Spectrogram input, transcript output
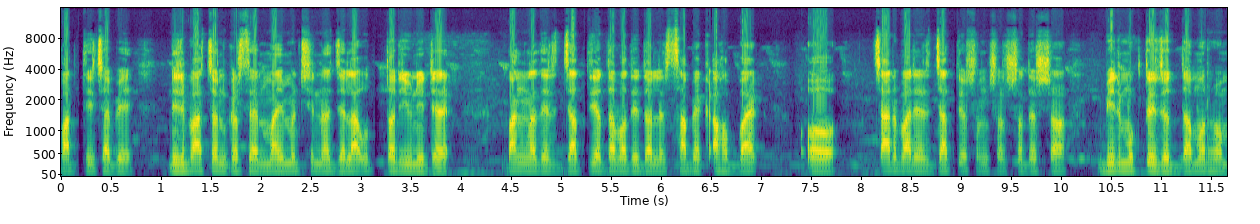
প্রার্থী হিসাবে নির্বাচন করছেন ময়মনসিংহ জেলা উত্তর ইউনিটে বাংলাদেশ জাতীয়তাবাদী দলের সাবেক আহ্বায়ক ও চারবারের জাতীয় সংসদ সদস্য বীর মুক্তিযোদ্ধা মরহম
